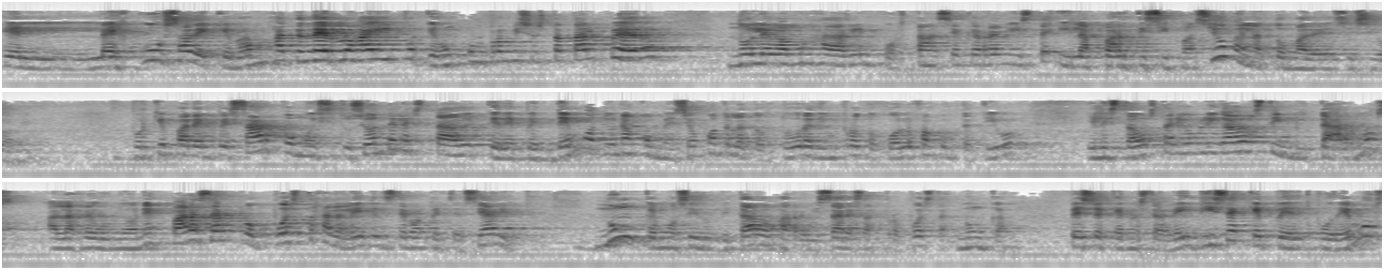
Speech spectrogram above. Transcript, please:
la excusa de que vamos a tenerlos ahí porque es un compromiso estatal, pero no le vamos a dar la importancia que reviste y la participación en la toma de decisiones. Porque para empezar, como institución del Estado y que dependemos de una convención contra la tortura, de un protocolo facultativo, el Estado estaría obligado hasta invitarnos a las reuniones para hacer propuestas a la ley del sistema penitenciario Nunca hemos sido invitados a revisar esas propuestas, nunca. Pese a que nuestra ley dice que podemos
